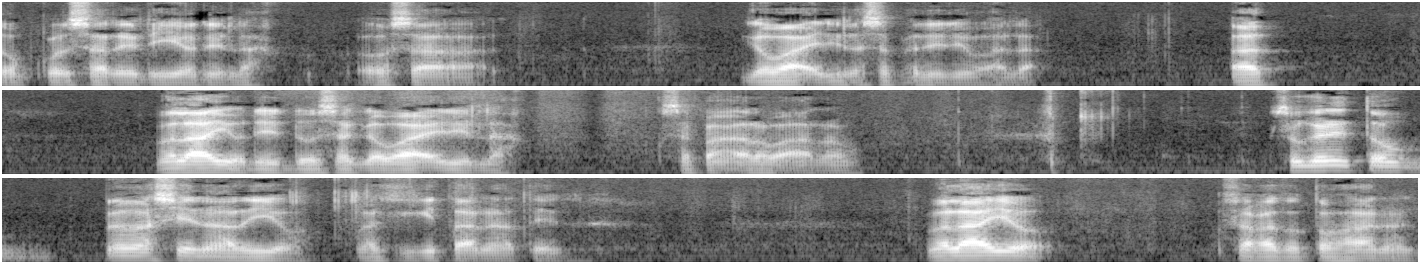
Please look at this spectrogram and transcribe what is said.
tungkol sa reliyon nila o sa gawain nila sa paniniwala. At malayo din doon sa gawain nila sa pang-araw-araw. So ganitong mga senaryo makikita natin. Malayo sa katotohanan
